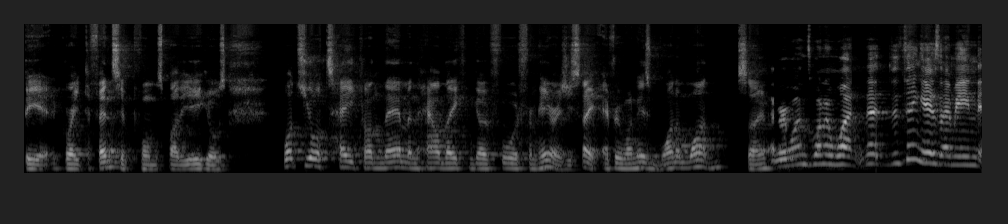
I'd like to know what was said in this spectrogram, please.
be it a great defensive performance by the Eagles. What's your take on them and how they can go forward from here? As you say, everyone is one and one. So everyone's one and one. The, thing is, I mean,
